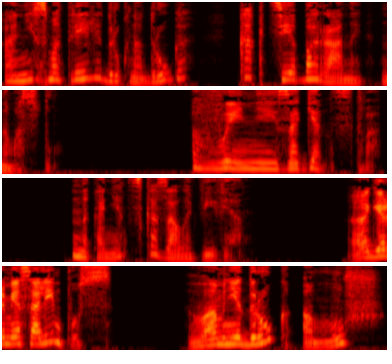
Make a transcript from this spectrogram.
Они смотрели друг на друга, как те бараны на мосту. «Вы не из агентства», — наконец сказала Вивиан. «А Гермес Олимпус вам не друг, а муж»,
